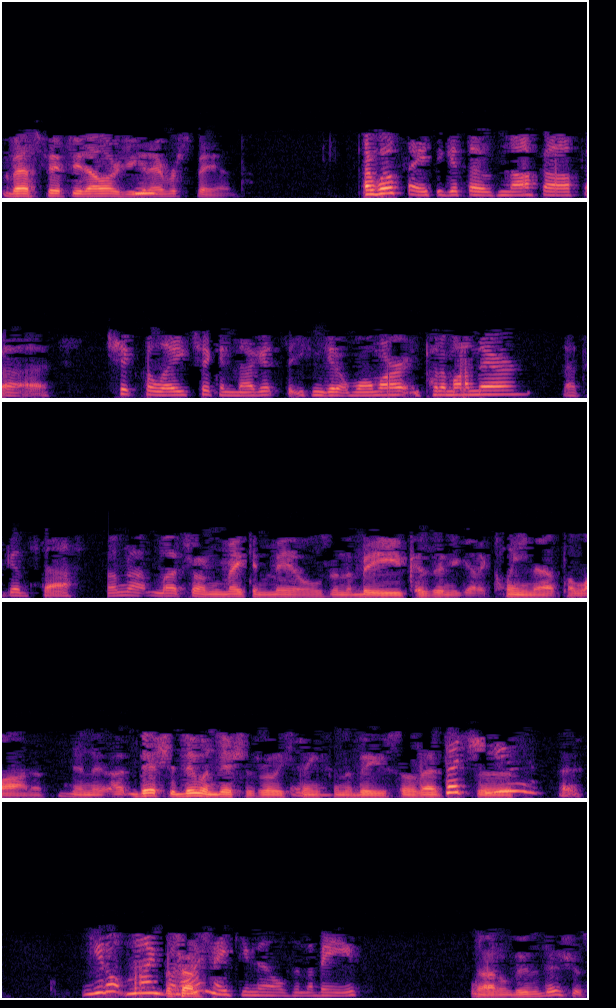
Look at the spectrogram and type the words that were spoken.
best fifty dollars you could ever spend. I will say if you get those knockoff uh Chick Fil A chicken nuggets that you can get at Walmart and put them on there, that's good stuff. I'm not much on making meals in the bee because then you got to clean up a lot of and uh, dish doing dishes really stinks in the bee. So that's But uh, you you don't mind when I make you meals in the beef. I don't do the dishes.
